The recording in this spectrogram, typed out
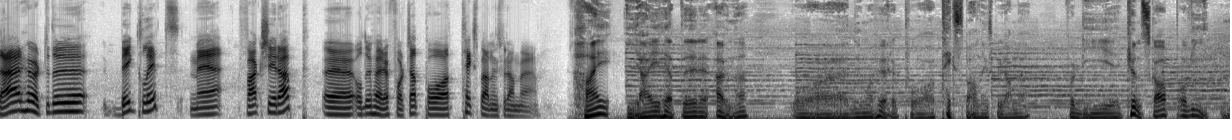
Der hørte du Big Clit med Fuck Shit Up, eh, og du hører fortsatt på tekstbehandlingsprogrammet. Hei, jeg heter Aune, og du må høre på tekstbehandlingsprogrammet. Fordi kunnskap og viten,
